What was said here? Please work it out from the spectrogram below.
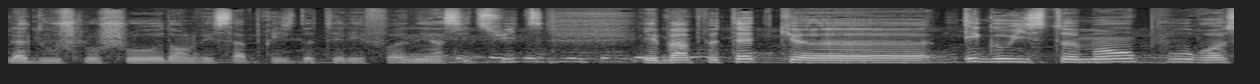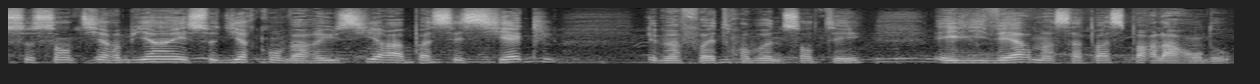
la douche, l'eau chaude, enlever sa prise de téléphone et ainsi de suite, et eh ben peut-être que égoïstement, pour se sentir bien et se dire qu'on va réussir à passer siècle il eh ben, faut être en bonne santé. Et l'hiver, ben, ça passe par la rando,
